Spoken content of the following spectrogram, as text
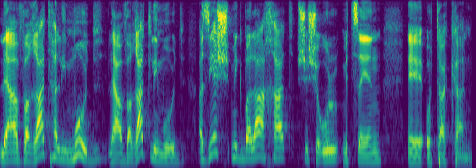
להעברת הלימוד, להעברת לימוד, אז יש מגבלה אחת ששאול מציין אה, אותה כאן.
